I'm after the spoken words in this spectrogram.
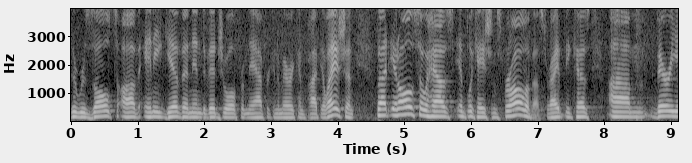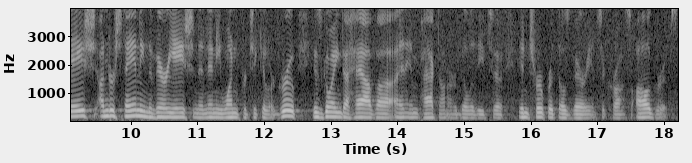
the results of any given individual from the African American population, but it also has implications for all of us, right? Because um, variation, understanding the variation in any one particular group is going to have uh, an impact on our ability to interpret those variants across all groups.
